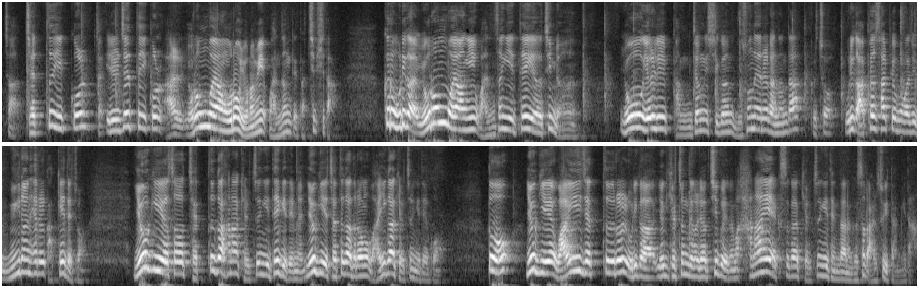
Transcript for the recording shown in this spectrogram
자, z 이꼴 자, 1z 이꼴 r 요런 모양으로 요놈이 완성됐다 칩시다. 그럼 우리가 요런 모양이 완성이 되어지면 요 연립 방정식은 무슨 해를 갖는다? 그렇죠. 우리가 앞에서 살펴본 가지 유일한 해를 갖게 되죠. 여기에서 z가 하나 결정이 되게 되면 여기에 z가 들어가면 y가 결정이 되고 또 여기에 YZ를 우리가 여기 결정된 걸 집어야 되면 하나의 X가 결정이 된다는 것을 알 수 있답니다.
